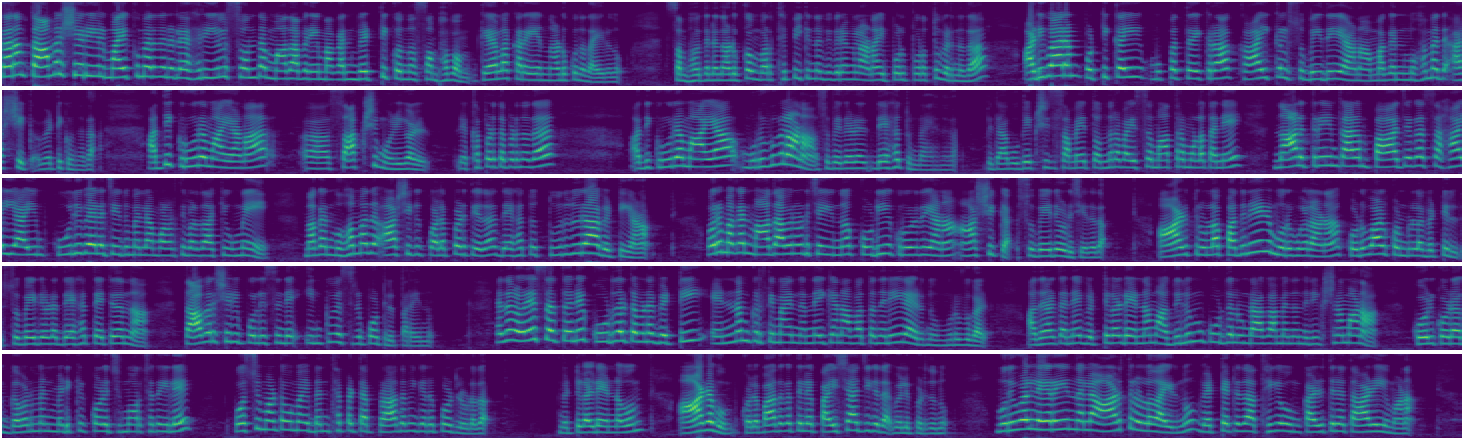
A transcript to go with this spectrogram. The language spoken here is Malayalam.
നമസ്കാരം. താമരശ്ശേരിയിൽ മയക്കുമരുന്നിന്റെ ലഹരിയിൽ സ്വന്തം മാതാവിനെ മകൻ വെട്ടിക്കൊന്ന സംഭവം കേരളക്കരയെ നടുക്കുന്നതായിരുന്നു. സംഭവത്തിന്റെ നടുക്കം വർദ്ധിപ്പിക്കുന്ന വിവരങ്ങളാണ് ഇപ്പോൾ പുറത്തുവരുന്നത്. അടിവാരം പൊട്ടിക്കൈ മുപ്പത്തേക്കറ കായ്ക്കൽ സുബൈദയാണ് മകൻ മുഹമ്മദ് ആഷിഖ് വെട്ടിക്കൊന്നത്. അതിക്രൂരമായാണ് സാക്ഷി സാക്ഷിമൊഴികൾ രേഖപ്പെടുത്തപ്പെടുന്നത്. അതിക്രൂരമായ മുറിവുകളാണ് സുബൈദയുടെ ദേഹത്തുണ്ടായിരുന്നത്. പിതാവ് ഉപേക്ഷിച്ച സമയത്ത് ഒന്നര വയസ്സ് മാത്രമുള്ള തന്നെ നാളിത്രയും കാലം പാചക സഹായിയായും കൂലിവേല ചെയ്തുമെല്ലാം വളർത്തി വലുതാക്കിയ ഉമ്മയെ. മകൻ മുഹമ്മദ് ആഷിഖ് കൊലപ്പെടുത്തിയത് ദേഹത്ത് തുരുതുരാ വെട്ടിയാണ്. ഒരു മകൻ മാതാവിനോട് ചെയ്യുന്ന കൊടിയ ക്രൂരതയാണ് ആഷിഖ് സുബേദയോട് ചെയ്തത്. ആഴത്തിലുള്ള പതിനേഴ് മുറിവുകളാണ് കൊടുവാൾ കൊണ്ടുള്ള വെട്ടിൽ സുബൈദയുടെ ദേഹത്തേറ്റതെന്ന് താമരശ്ശേരി പോലീസിന്റെ ഇൻക്വസ്റ്റ് റിപ്പോർട്ടിൽ പറയുന്നു. എന്നാൽ ഒരേ സ്ഥലത്ത് തന്നെ കൂടുതൽ തവണ വെട്ടി എണ്ണം കൃത്യമായി നിർണയിക്കാനാവാത്ത നിലയിലായിരുന്നു മുറിവുകൾ. അതിനാൽ തന്നെ വെട്ടുകളുടെ എണ്ണം അതിലും കൂടുതൽ ഉണ്ടാകാമെന്ന നിരീക്ഷണമാണ് കോഴിക്കോട് ഗവൺമെന്റ് മെഡിക്കൽ കോളേജ് മോർച്ചറിയിലെ പോസ്റ്റ്മോർട്ടവുമായി ബന്ധപ്പെട്ട പ്രാഥമിക റിപ്പോർട്ടിലുള്ളത്. വെട്ടുകളുടെ എണ്ണവും ആഴവും കൊലപാതകത്തിലെ പൈശാചികത വെളിപ്പെടുത്തുന്നു. മുറിവുകളിലേറെയും നല്ല ആഴത്തിലുള്ളതായിരുന്നു വെട്ടേറ്റത് അധികവും കഴുത്തിന് താഴെയുമാണ്.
